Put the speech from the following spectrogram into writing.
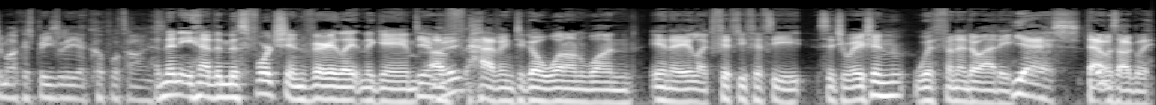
DaMarcus Beasley a couple times. And then he had the misfortune very late in the game DMV? of having to go one on one in a like 50 50 situation with Fernando Adi. yes, That was ugly.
